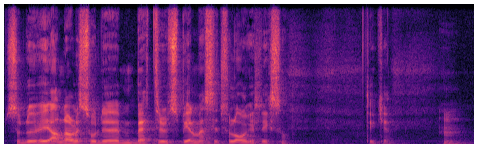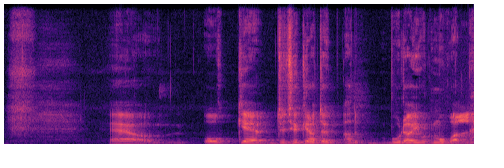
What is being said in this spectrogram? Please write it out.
så då, i andra halvlek såg det bättre ut spelmässigt för laget liksom. Tycker jag. Mm. Eh, och eh, du tycker att du borde ha gjort mål.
